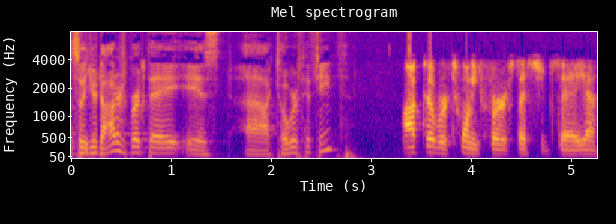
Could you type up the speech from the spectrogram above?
So your daughter's birthday is uh, October 15th? October 21st, I should say, yeah.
